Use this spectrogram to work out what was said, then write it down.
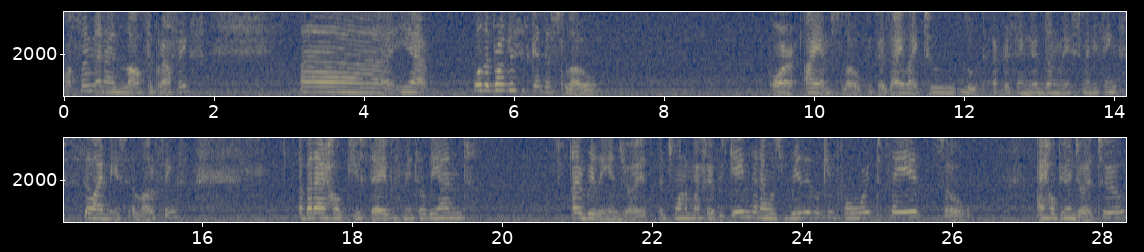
awesome and I love the graphics. Uh, yeah. Well, the progress is kind of slow. Or I am slow because I like to loot everything and don't miss many things. Still, I miss a lot of things. Uh, But I hope you stay with me till the end. I really enjoy it. It's one of my favorite games and I was really looking forward to play it. So I hope you enjoy it too.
